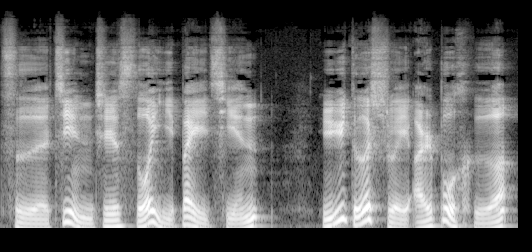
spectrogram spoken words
此晋之所以备秦；鱼得水而不和，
